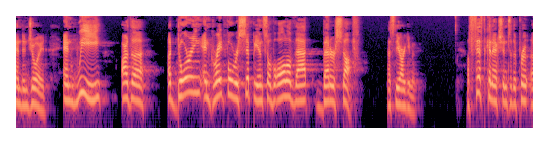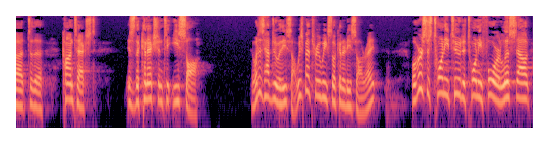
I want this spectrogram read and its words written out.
and enjoyed. And we are the adoring and grateful recipients of all of that better stuff. That's the argument. A fifth connection to the, uh, to the context is the connection to Esau. what does it have to do with Esau? We spent three weeks looking at Esau, right? Well, verses 22 to 24 lists out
